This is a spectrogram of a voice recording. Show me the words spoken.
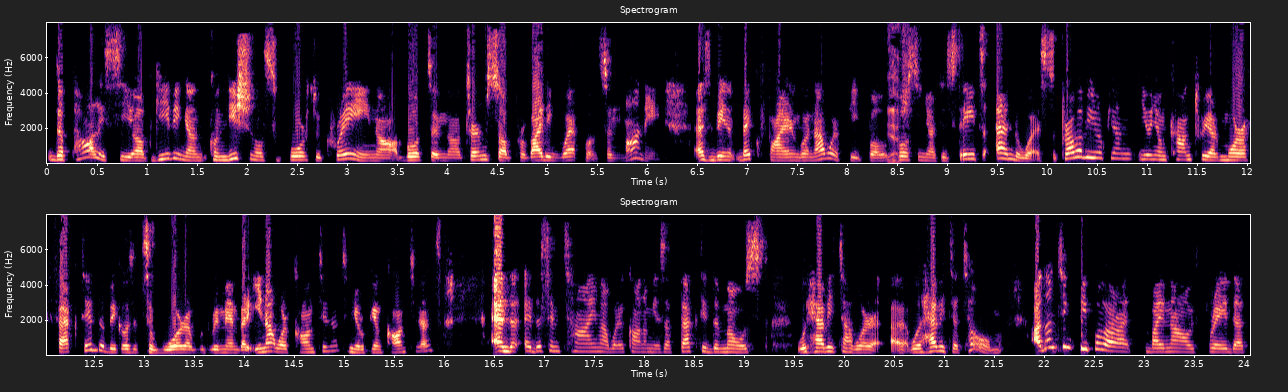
the policy of giving unconditional support to Ukraine, uh, both in uh, terms of providing weapons and money, has been backfiring on our people, Yes. both in the United States and the West. Probably European Union countries are more affected because it's a war, I would remember, in our continent, in European continent. And at the same time, our economy is affected the most. We have it our, uh, we have it at home. I don't think people are by now afraid that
